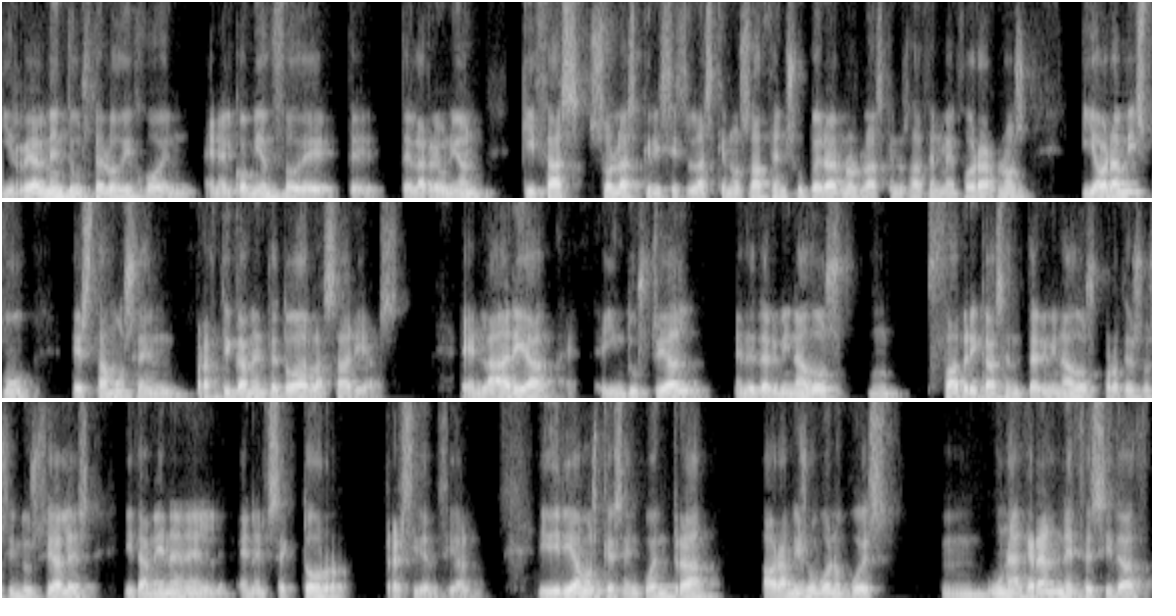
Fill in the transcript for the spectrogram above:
y realmente usted lo dijo en, el comienzo de, la reunión, quizás son las crisis las que nos hacen superarnos, las que nos hacen mejorarnos, y ahora mismo estamos en prácticamente todas las áreas. En la área industrial, en determinadas mm, fábricas, en determinados procesos industriales y también en el, en el sector residencial. Y diríamos que se encuentra ahora mismo, bueno, pues mm, una gran necesidad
